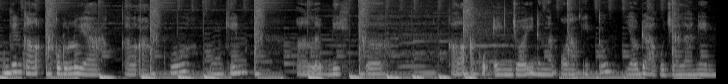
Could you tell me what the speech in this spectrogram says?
Mungkin kalau aku dulu ya kalau aku mungkin uh, lebih ke kalau aku enjoy dengan orang itu ya udah aku jalanin.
